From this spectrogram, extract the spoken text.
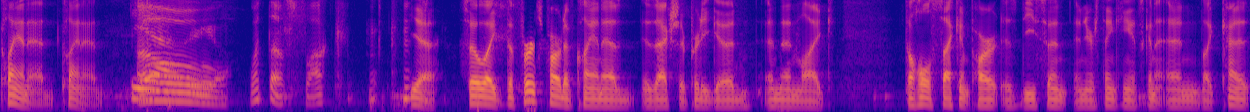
Clannad, Clan Ed. yeah. oh, what the fuck? yeah. So like the first part of Clannad is actually pretty good, and then like the whole second part is decent, and you're thinking it's gonna end like kind of.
